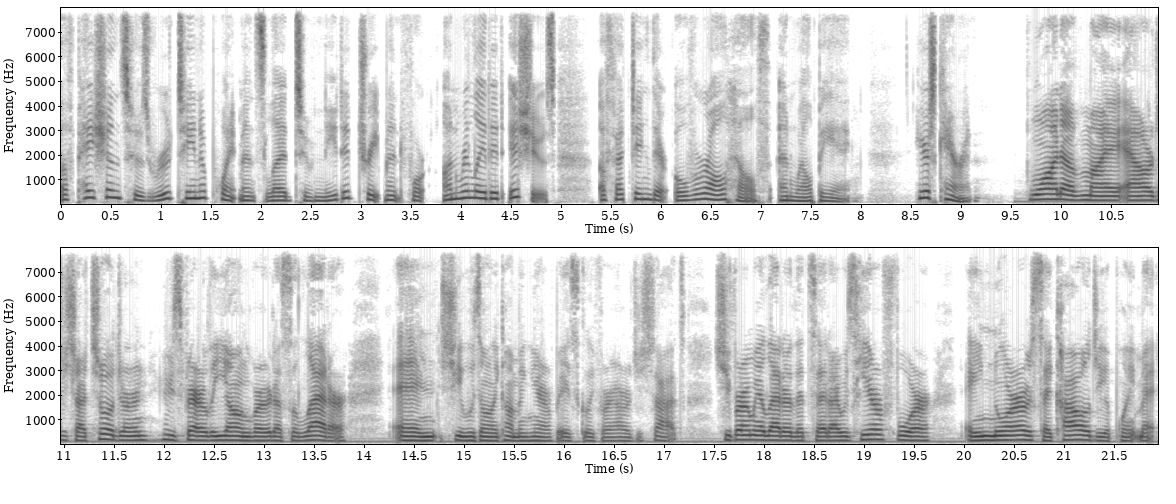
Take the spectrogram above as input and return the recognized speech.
of patients whose routine appointments led to needed treatment for unrelated issues affecting their overall health and well being. Here's Karen. One of my allergy shot children, who's fairly young, wrote us a letter and she was only coming here basically for allergy shots. She wrote me a letter that said I was here for a neuropsychology appointment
